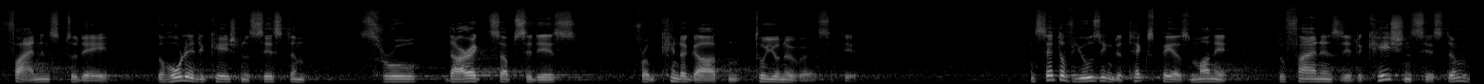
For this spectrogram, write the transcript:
finance today the whole educational system through direct subsidies from kindergarten to university. Instead of using the taxpayers' money to finance the education system,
